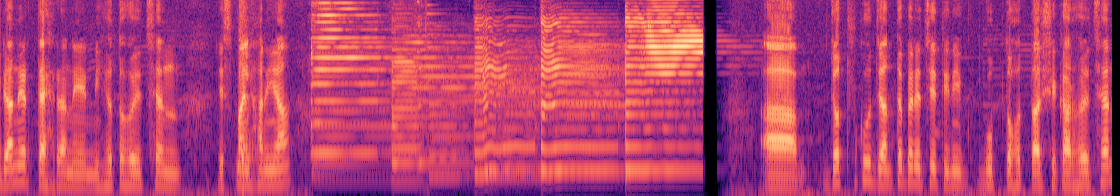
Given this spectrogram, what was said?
ইরানের তেহরানে নিহত হয়েছেন ইসমাইল হানিয়া। যতটুকু জানতে পেরেছি, তিনি গুপ্ত হত্যার শিকার হয়েছেন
